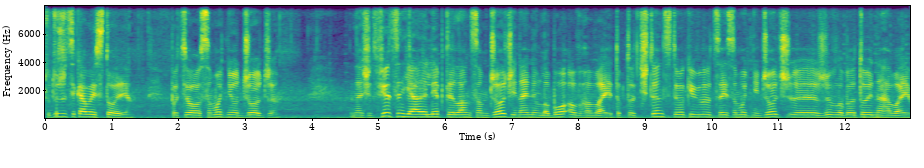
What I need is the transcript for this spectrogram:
Тут дуже цікава історія про цього самотнього Джорджа. Значить, 14 Jahre lebte Langsam George in einem Labor auf Hawaii. Тобто 14 років цей самотній Джордж е, жив в лабораторії на Гаваї.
